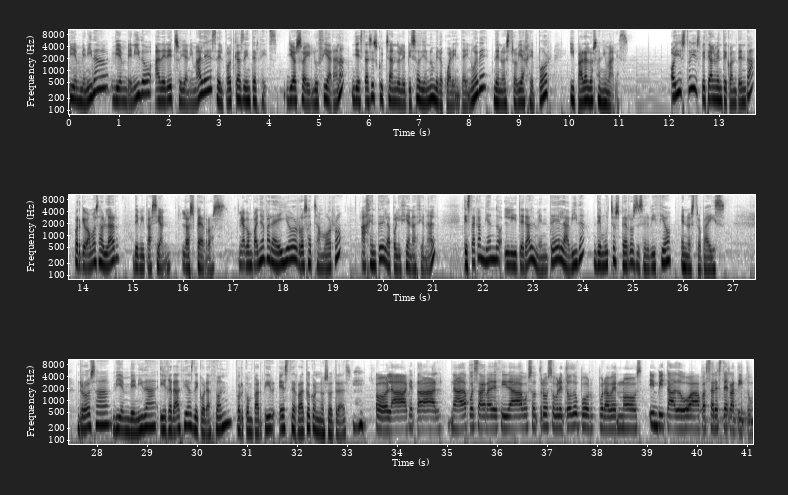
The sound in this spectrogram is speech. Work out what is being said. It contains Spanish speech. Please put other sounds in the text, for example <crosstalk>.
Bienvenida, bienvenido a Derecho y Animales, el podcast de Intercits. Yo soy Lucía Arana y estás escuchando el episodio número 49 de nuestro viaje por y para los animales. Hoy estoy especialmente contenta porque vamos a hablar de mi pasión, los perros. Me acompaña para ello Rosa Chamorro, agente de la Policía Nacional, que está cambiando literalmente la vida de muchos perros de servicio en nuestro país. Rosa, bienvenida y gracias de corazón por compartir este rato con nosotras. <laughs> Hola, ¿qué tal? Nada, pues agradecida a vosotros sobre todo por, por habernos invitado a pasar este ratito.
